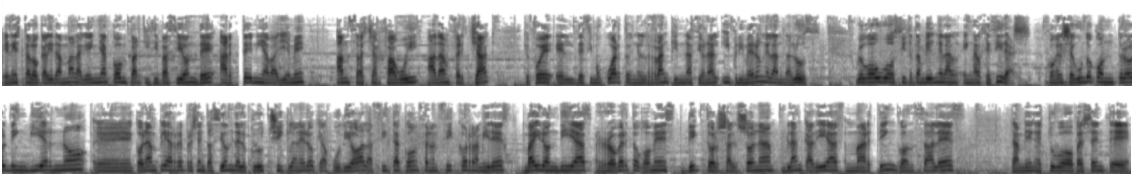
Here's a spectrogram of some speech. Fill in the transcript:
en esta localidad malagueña con participación de Artenia Bayeme, Amza Charfawi, Adam Ferchak, que fue el decimocuarto en el ranking nacional y primero en el andaluz. Luego hubo cita también en Algeciras, con el segundo control de invierno eh, con amplia representación del club chiclanero que acudió a la cita con Francisco Ramírez, Byron Díaz, Roberto Gómez, Víctor Salsona, Blanca Díaz, Martín González, también estuvo presente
